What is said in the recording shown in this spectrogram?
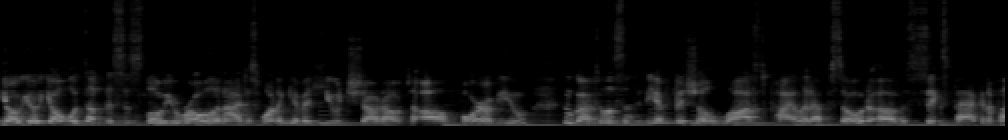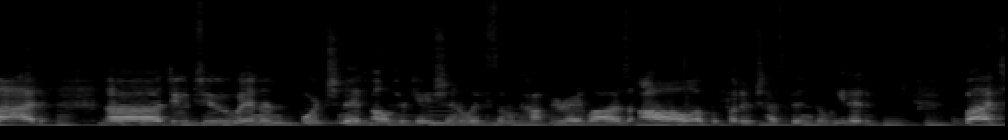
Yo, yo, yo, what's up? This is Slow Your Roll, and I just want to give a huge shout out to all four of you who got to listen to the official Lost pilot episode of A Six Pack in a Pod. Uh, due to an unfortunate altercation with some copyright laws, all of the footage has been deleted. But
